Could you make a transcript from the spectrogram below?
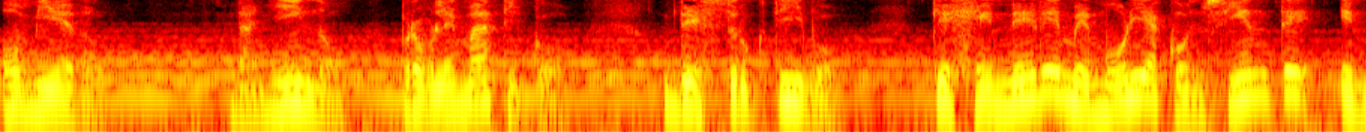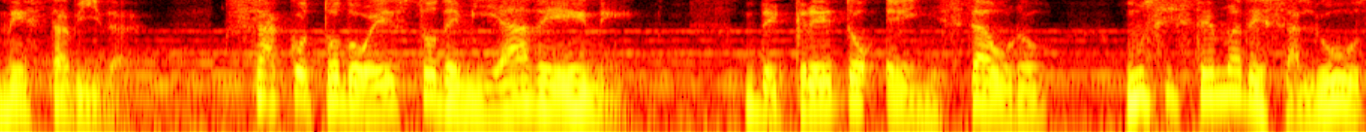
o miedo, dañino, problemático, destructivo, que genere memoria consciente en esta vida. Saco todo esto de mi ADN, decreto e instauro un sistema de salud,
